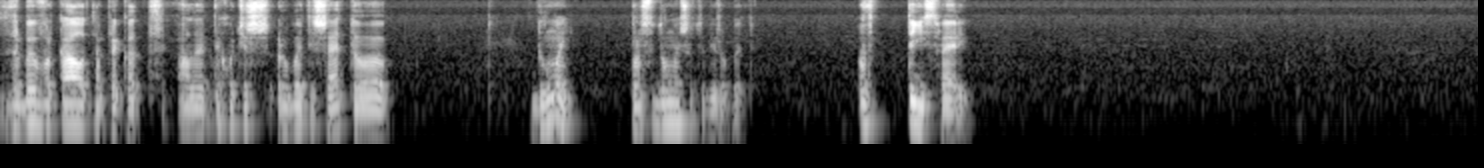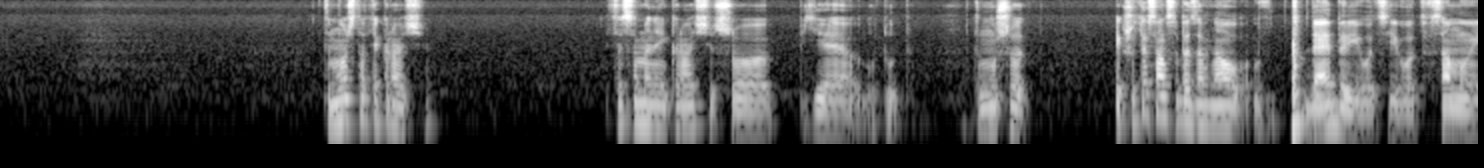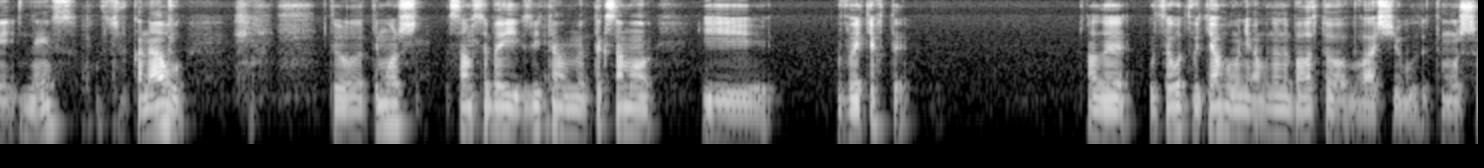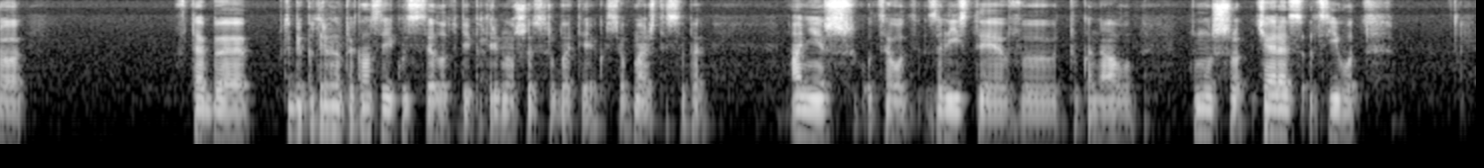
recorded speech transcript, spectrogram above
зробив воркаут, наприклад, але ти хочеш робити ще, то думай. Просто думай, що тобі робити. В тій сфері. Ти можеш стати краще. Це саме найкраще, що є отут. Тому що, якщо ти сам себе загнав в дебрі, оці от в самий низ, в цю канаву, то ти можеш сам себе і звідти так само і витягти. Але оце от витягування, воно набагато важче буде, тому що в тебе. Тобі потрібно прикласти якусь силу, тобі потрібно щось робити, якось обмежити себе, аніж оце от залізти в ту канаву. Тому що через оці от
